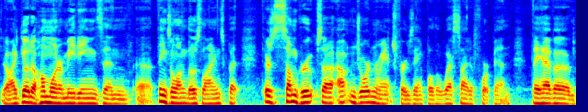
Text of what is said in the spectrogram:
you know, I go to homeowner meetings and uh, things along those lines. But there's some groups uh, out in Jordan Ranch, for example, the west side of Fort Bend. They have a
